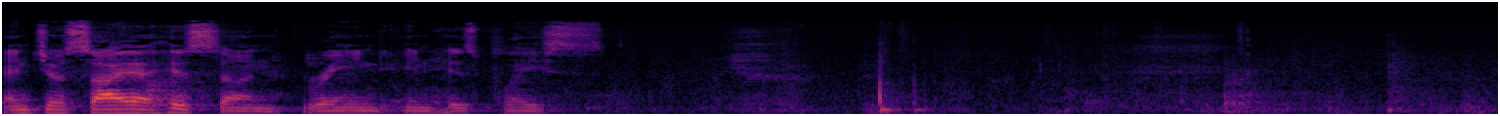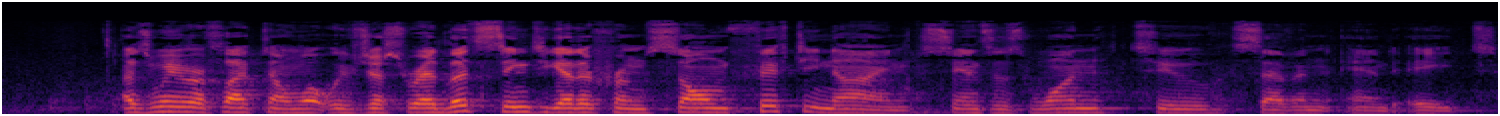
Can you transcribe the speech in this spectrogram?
and Josiah his son reigned in his place. As we reflect on what we've just read, let's sing together from Psalm 59, stanzas 1, 2, 7, and 8.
